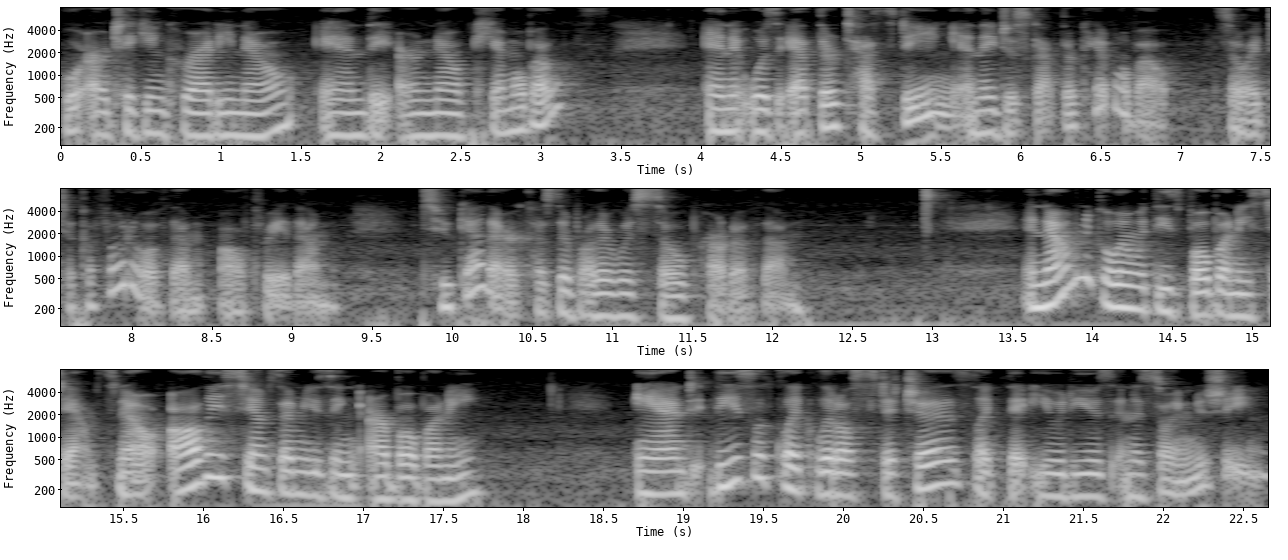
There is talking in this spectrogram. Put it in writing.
who are taking karate now, and they are now camel belts. And it was at their testing, and they just got their camel belt. So I took a photo of them, all three of them, together because their brother was so proud of them. And now I'm going to go in with these Bo Bunny stamps. Now, all these stamps I'm using are Bo Bunny. And these look like little stitches, like that you would use in a sewing machine.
